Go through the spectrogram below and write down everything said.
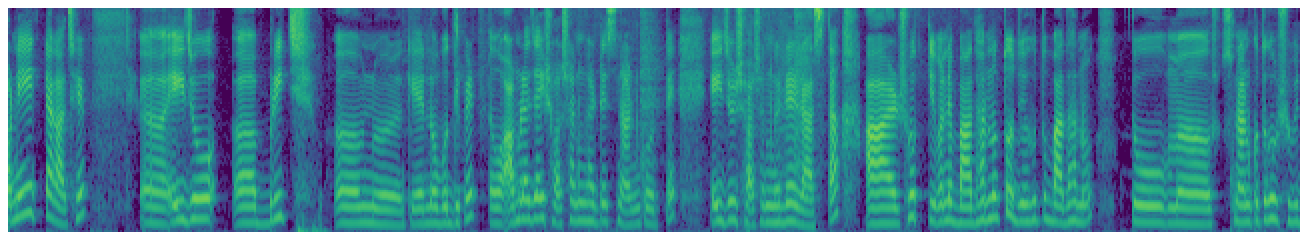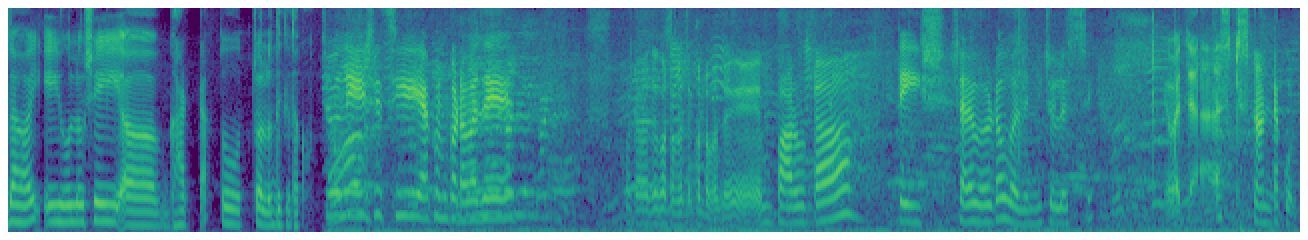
অনেকটা কাছে। এই যে ব্রিজ কে নবদ্বীপের তো আমরা যাই শ্মশান ঘাটে স্নান করতে। এই যে শ্মশান ঘাটের রাস্তা আর সত্যি মানে বাঁধানো তো যেহেতু বাঁধানো তো স্নান করতে খুব সুবিধা হয়। এই হলো সেই ঘাটটা। তো চলো দেখতে থাকো। চলে এসেছি এখন কটা বাজে? কটা বাজে কটা বাজে কটা বাজে? বারোটা তেইশ সাড়ে বারোটাও বাজেনি চলে এসেছি। এবার জাস্ট স্নানটা করব।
